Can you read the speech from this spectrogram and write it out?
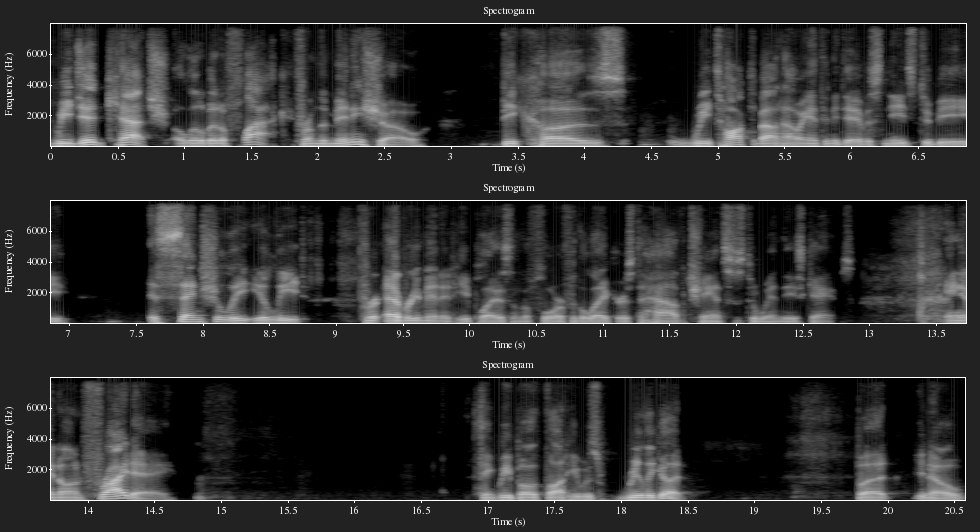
we did catch a little bit of flack from the mini show because we talked about how Anthony Davis needs to be essentially elite for every minute he plays on the floor for the Lakers to have chances to win these games. And on Friday, I think we both thought he was really good. But, you know,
